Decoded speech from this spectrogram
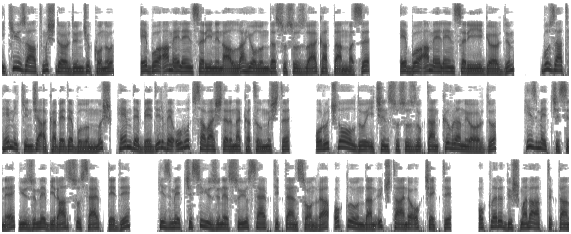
264. konu, Ebu Am el-Ensari'nin Allah yolunda susuzluğa katlanması, Ebu Am el-Ensari'yi gördüm, bu zat hem ikinci akabede bulunmuş, hem de Bedir ve Uhud savaşlarına katılmıştı, oruçlu olduğu için susuzluktan kıvranıyordu, hizmetçisine, yüzüme biraz su serp, dedi, hizmetçisi yüzüne suyu serptikten sonra, okluğundan üç tane ok çekti, okları düşmana attıktan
